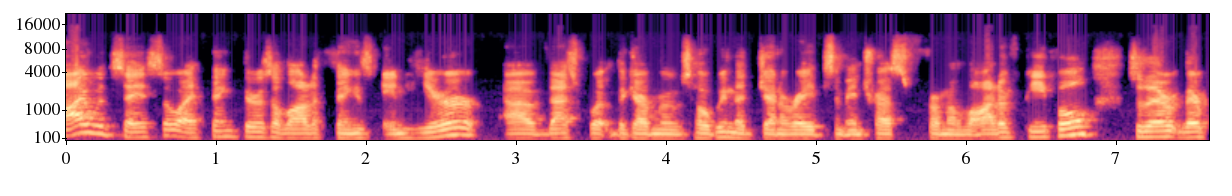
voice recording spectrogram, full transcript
I would say so. I think there's a lot of things in here. Uh, that's what the government was hoping that generate some interest from a lot of people. So they're they're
